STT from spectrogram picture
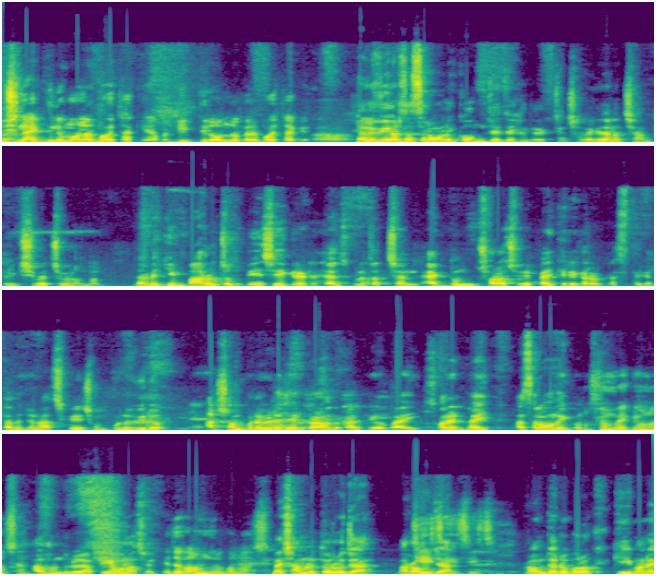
বেশি লাইট দিলে মলার ভয় থাকে আবার ডিপ দিলে অন্ধকারের ভয় থাকে। হ্যালো ভিউয়ার্স আসসালামু আলাইকুম। যে যেখানে দেখছেন সবাইকে জানাচ্ছি আন্তরিক শুভেচ্ছা অভিনন্দন। যারা নাকি বারো চব্বিশ এই গ্রেডের টাইলসগুলো চাচ্ছেন একদম সরাসরি পাইকারি কারোর কাছ থেকে তাদের জন্য আজকে এই সম্পূর্ণ ভিডিও আর সম্পূর্ণ ভিডিও থেকে আমাদের প্রান্তীয় ভাই সনেট ভাই। আসসালামু আলাইকুম। আসলাম ভাই কেমন আছেন? আলহামদুলিল্লাহ আপনি কেমন আছেন? এই তো আলহামদুলিল্লাহ ভালো আছি। ভাই সামনে তো রোজা বা রমজান জি, জি, জি। রমজান উপর কি মানে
